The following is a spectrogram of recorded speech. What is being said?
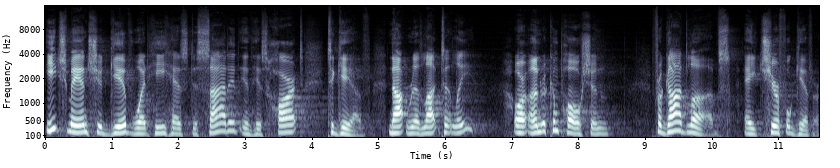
Each man should give what he has decided in his heart to give, not reluctantly or under compulsion, for God loves a cheerful giver.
